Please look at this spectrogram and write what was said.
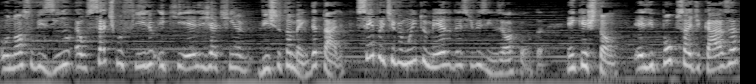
o nosso vizinho é o sétimo filho e que ele já tinha visto também. Detalhe: sempre tive muito medo desses vizinhos, ela conta. Em questão, ele pouco sai de casa,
